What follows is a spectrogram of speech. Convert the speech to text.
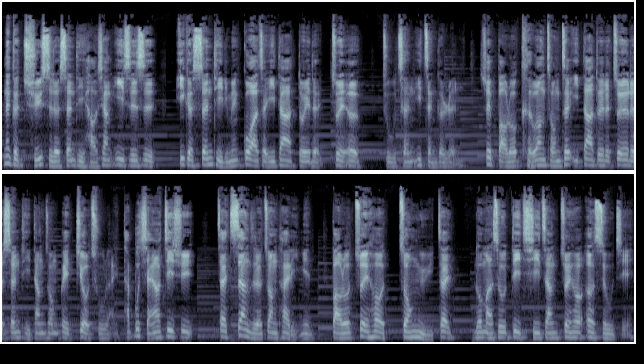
那个取死的身体，好像意思是一个身体里面挂着一大堆的罪恶，组成一整个人。所以保罗渴望从这一大堆的罪恶的身体当中被救出来，他不想要继续在这样子的状态里面。保罗最后终于在罗马书第七章最后二十五节，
